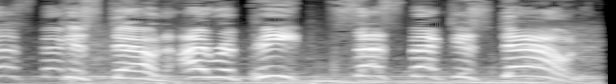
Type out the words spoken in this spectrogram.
Suspect is down! I repeat, suspect is down!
